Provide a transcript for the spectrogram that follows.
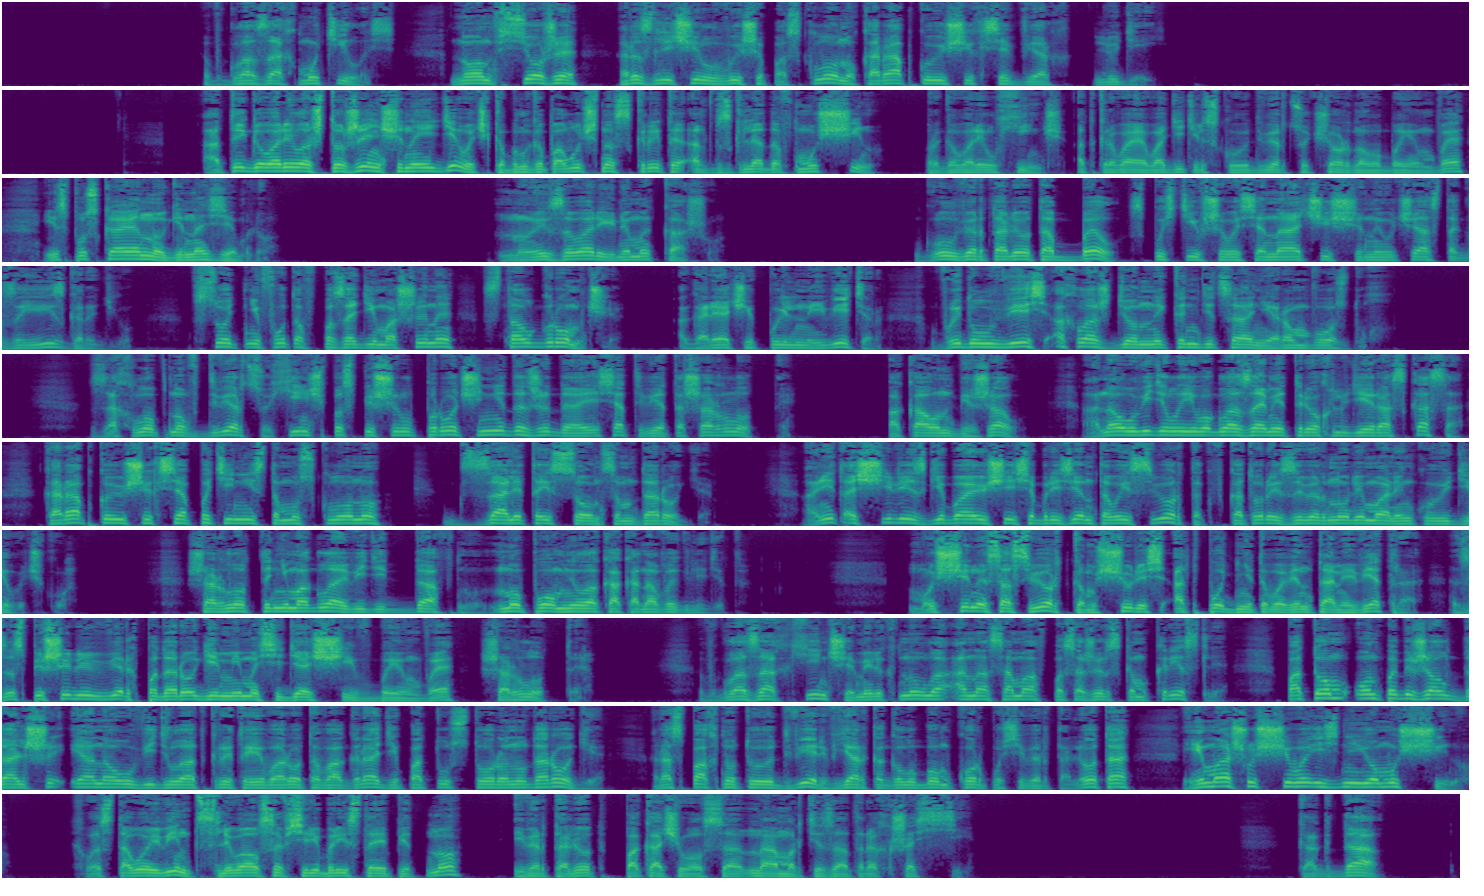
В глазах мутилось, но он все же различил выше по склону карабкающихся вверх людей. «А ты говорила, что женщина и девочка благополучно скрыты от взглядов мужчин», — проговорил Хинч, открывая водительскую дверцу черного БМВ и спуская ноги на землю. «Ну и заварили мы кашу». Гул вертолета «Белл», спустившегося на очищенный участок за изгородью, в сотни футов позади машины стал громче, а горячий пыльный ветер выдул весь охлажденный кондиционером воздух. Захлопнув дверцу, Хинч поспешил прочь, не дожидаясь ответа Шарлотты. Пока он бежал, она увидела его глазами трех людей рассказа, карабкающихся по тенистому склону к залитой солнцем дороге. Они тащили изгибающийся брезентовый сверток, в который завернули маленькую девочку. Шарлотта не могла видеть Дафну, но помнила, как она выглядит. Мужчины со свертком, щурясь от поднятого винтами ветра, заспешили вверх по дороге мимо сидящей в БМВ Шарлотты. В глазах Хинча мелькнула она сама в пассажирском кресле, Потом он побежал дальше, и она увидела открытые ворота в ограде по ту сторону дороги, распахнутую дверь в ярко-голубом корпусе вертолета и машущего из нее мужчину. Хвостовой винт сливался в серебристое пятно, и вертолет покачивался на амортизаторах шасси. Когда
